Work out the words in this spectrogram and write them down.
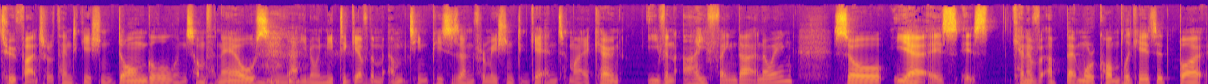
two factor authentication dongle and something else. And, you know, I need to give them umpteen pieces of information to get into my account. Even I find that annoying. So, yeah, it's, it's, kind of a bit more complicated but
